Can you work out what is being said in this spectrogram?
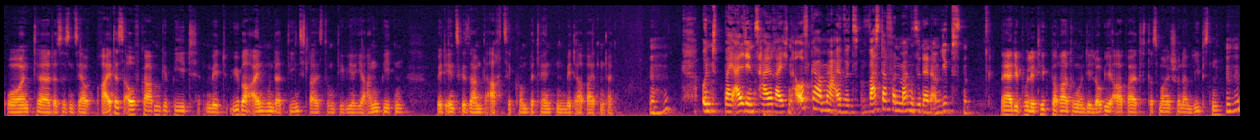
Und äh, das ist ein sehr breites Aufgabengebiet mit über 100 Dienstleistungen, die wir hier anbieten, mit insgesamt 80 kompetenten Mitarbeitenden. Mhm. Und bei all den zahlreichen Aufgaben, Herr Albitz, was davon machen Sie denn am liebsten? Naja, die Politikberatung und die Lobbyarbeit, das mache ich schon am liebsten. Mhm.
